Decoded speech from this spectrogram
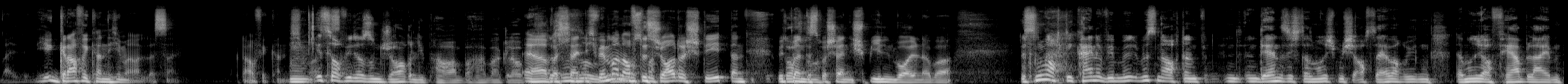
weiß ich nicht. Grafik kann nicht immer alles sein. Grafik kann nicht immer Hm, Ist alles auch wieder so ein Genre-Liebhaber, glaube ich. ja, Das ist wahrscheinlich. so- Wenn man auf das Genre steht, dann wird man das doch. wahrscheinlich spielen wollen, aber Das sind auch die keine, wir mü- müssen auch dann in, in der Hinsicht, da muss ich mich auch selber rügen, da muss ich auch fair bleiben.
